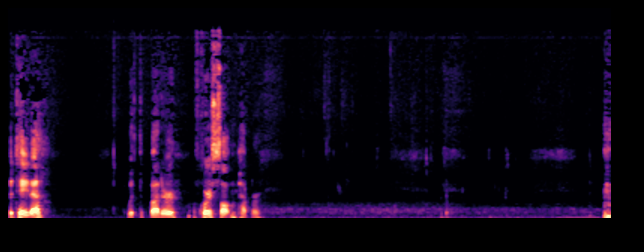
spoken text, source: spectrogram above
potato with the butter. Of course, salt and pepper.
